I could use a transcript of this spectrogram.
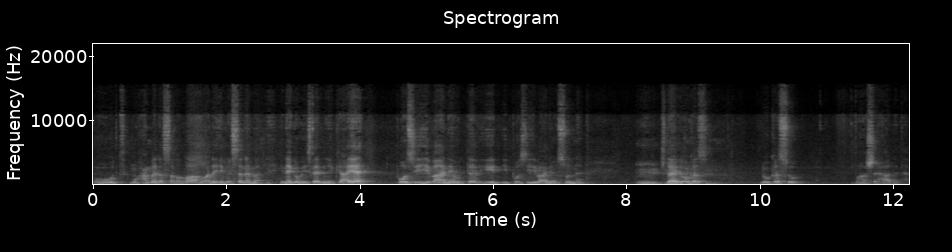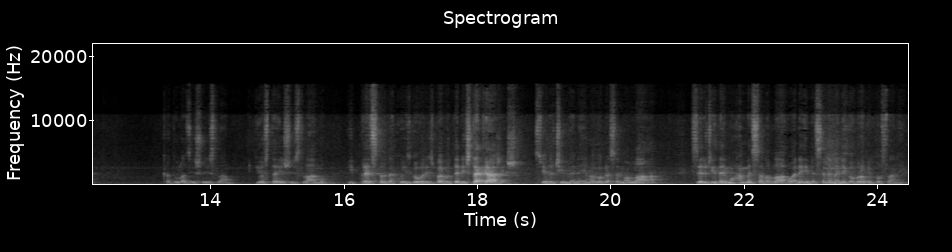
Put Muhammeda sallallahu alaihi ve selleme i njegove sljedbenika je pozivanje u tevhid i pozivanje u sunnet. Šta je dokaz? Dokaz su dva šehadeta. Kad ulaziš u islam i ostaješ u islamu i predsmrda koji izgovoriš Bogu tebi, šta kažeš? Svjedočim da nema Boga sam Allaha i svjedočim da je Muhammed sallallahu aleyhi ve selleme njegov robi poslanik.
